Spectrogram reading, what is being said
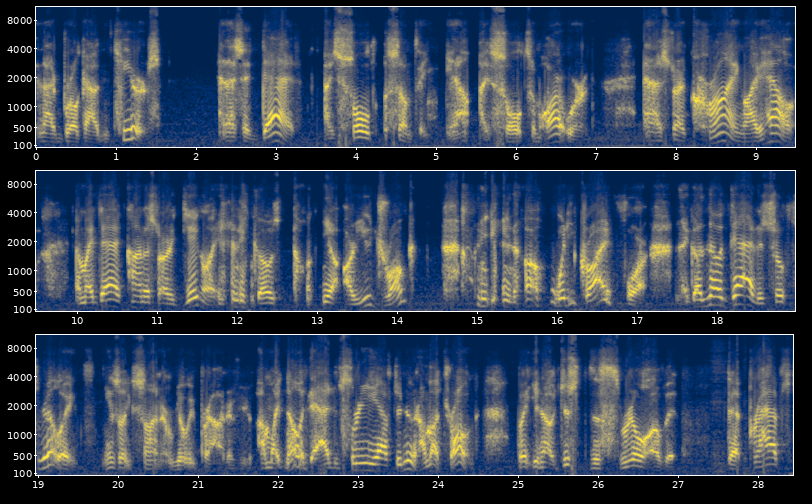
and I broke out in tears. And I said, Dad, I sold something. You know, I sold some artwork. And I started crying like hell. And my dad kind of started giggling and he goes, You know, are you drunk? you know, what are you crying for? And I go, No, Dad, it's so thrilling. He's like, Son, I'm really proud of you. I'm like, No, Dad, it's three in the afternoon. I'm not drunk. But, you know, just the thrill of it that perhaps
